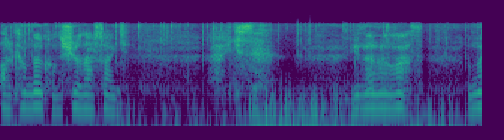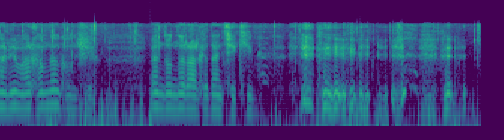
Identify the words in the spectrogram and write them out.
Arkamdan konuşuyorlar sanki. İkisi. İnanılmaz. Bunlar benim arkamdan konuşuyor. Ben de onları arkadan çekeyim.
